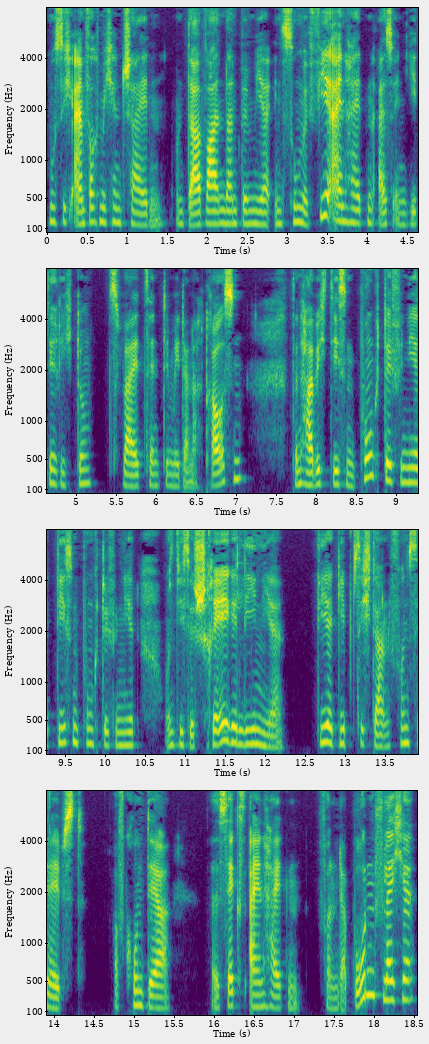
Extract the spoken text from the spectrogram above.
muss ich einfach mich entscheiden. Und da waren dann bei mir in Summe vier Einheiten, also in jede Richtung zwei Zentimeter nach draußen. Dann habe ich diesen Punkt definiert, diesen Punkt definiert und diese schräge Linie, die ergibt sich dann von selbst aufgrund der äh, sechs Einheiten von der Bodenfläche.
